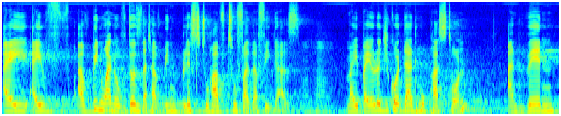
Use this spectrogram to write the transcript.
I, I've, I've been one of those that have been blessed to have two father figures. Mm-hmm. My biological dad who passed on, and then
